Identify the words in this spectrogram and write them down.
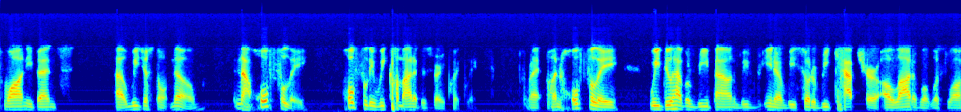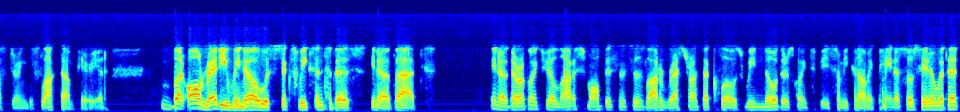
swan events. Uh, we just don't know. Now, hopefully, hopefully we come out of this very quickly, right? And hopefully we do have a rebound. We, you know, we sort of recapture a lot of what was lost during this lockdown period. But already we know with six weeks into this, you know, that, you know, there are going to be a lot of small businesses, a lot of restaurants that close. We know there's going to be some economic pain associated with it.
